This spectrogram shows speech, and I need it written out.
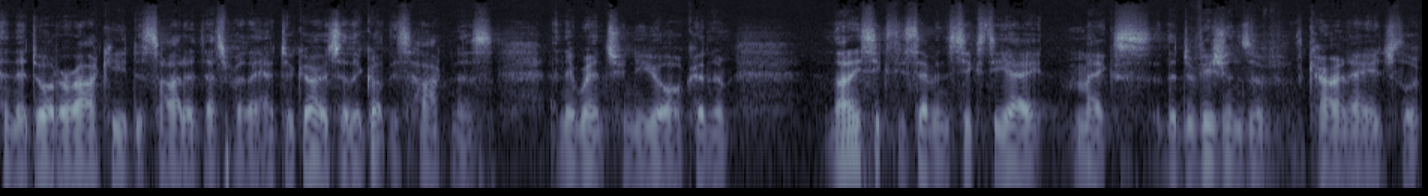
and their daughter Arkie decided that's where they had to go. So they got this Harkness and they went to New York. And 1967 68 makes the divisions of the current age look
